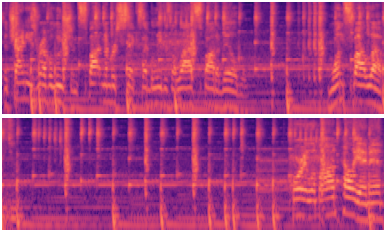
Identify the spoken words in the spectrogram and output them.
the Chinese Revolution. Spot number six, I believe, is the last spot available. One spot left. Corey Lamont, hell yeah, man.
